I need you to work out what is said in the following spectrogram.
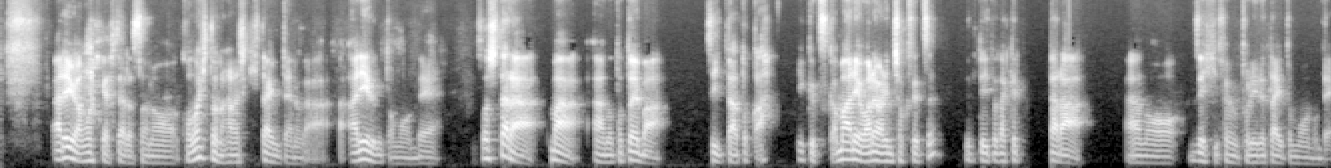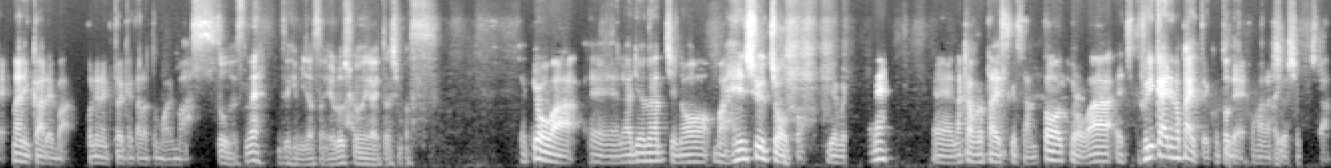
あるいはもしかしたらそのこの人の話聞きたいみたいなのがあり得ると思うんで、そしたら、まあ、あの例えばツイッターとか、いくつか、まあ、あるいは我々に直接言っていただけたら、あのぜひそういうの取り入れたいと思うので、何かあればご連絡いただけたらと思います。そうですね。ぜひ皆さんよろしくお願いいたします。今日は、えーラディオナッチの、まあ、編集長と言えばいいですかね、えー中村大輔さんと今日は、えーちょっと振り返りの会ということでお話をしました。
